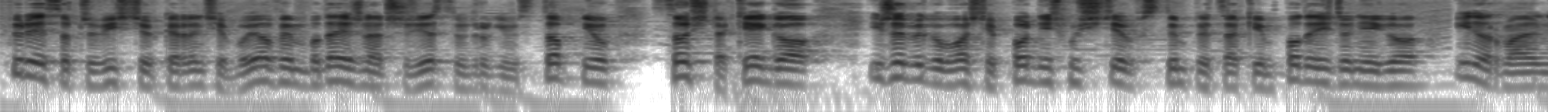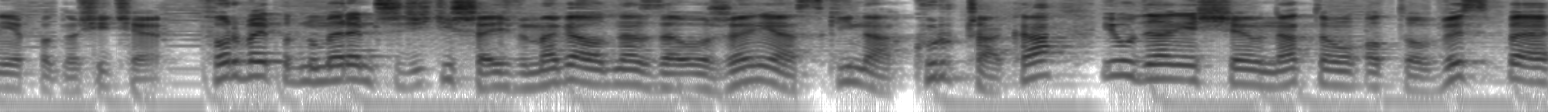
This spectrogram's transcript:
który jest oczywiście w karnecie bojowym, bodajże na 32 stopniu, coś takiego. I żeby go właśnie podnieść musicie z tym plecakiem podejść do niego i normalnie podnosicie. Fortbyte pod numerem 36 wymaga od nas założenia skina kurczaka i udanie się na tą oto wyspę,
